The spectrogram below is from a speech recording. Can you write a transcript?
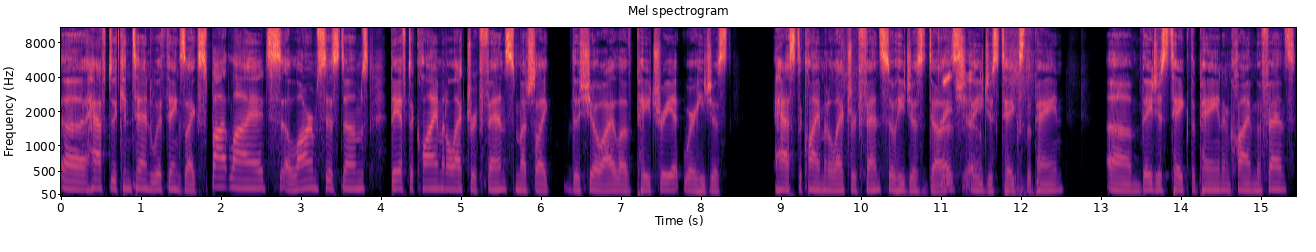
uh, have to contend with things like spotlights, alarm systems. They have to climb an electric fence, much like the show I love, Patriot, where he just has to climb an electric fence. So he just does. He just takes the pain. Um, they just take the pain and climb the fence.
